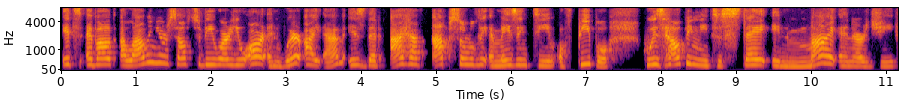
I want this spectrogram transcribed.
It's about allowing yourself to be where you are. And where i am is that i have absolutely amazing team of people who is helping me to stay in my energy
